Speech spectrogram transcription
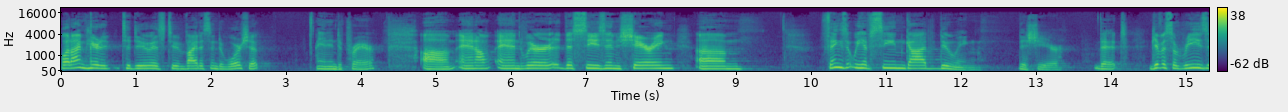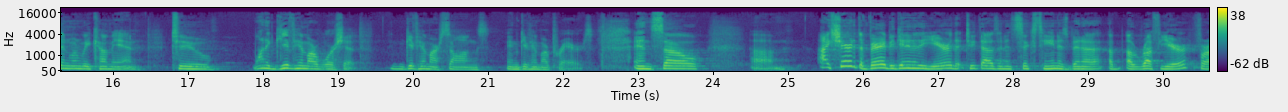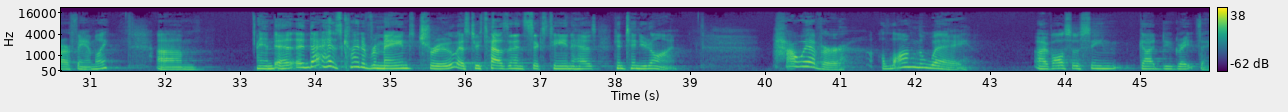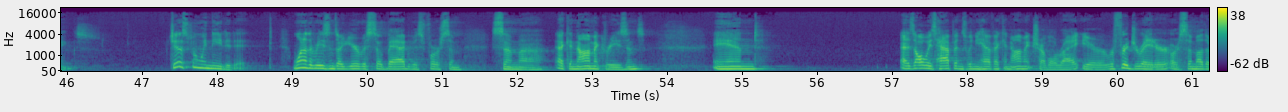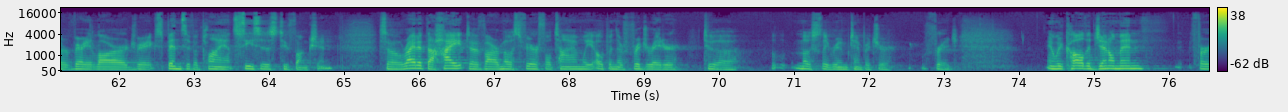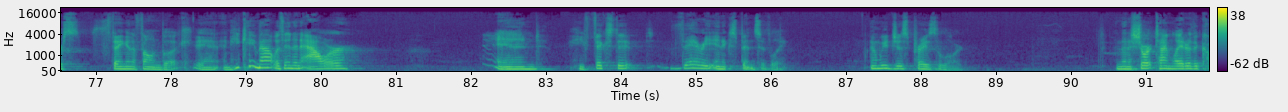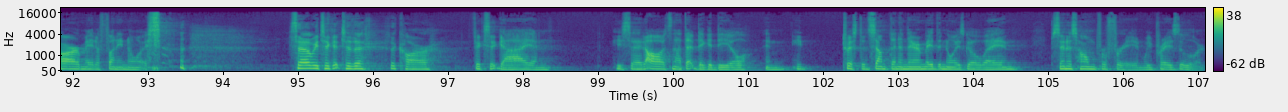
what I'm here to, to do is to invite us into worship and into prayer. Um, and, and we're this season sharing um, things that we have seen God doing this year that give us a reason when we come in to want to give Him our worship, and give Him our songs, and give Him our prayers. And so um, I shared at the very beginning of the year that 2016 has been a, a, a rough year for our family. Um, and, uh, and that has kind of remained true as 2016 has continued on. However, along the way, I've also seen God do great things just when we needed it. One of the reasons our year was so bad was for some, some uh, economic reasons. And as always happens when you have economic trouble, right? Your refrigerator or some other very large, very expensive appliance ceases to function. So, right at the height of our most fearful time, we open the refrigerator to a mostly room temperature fridge. And we call the gentleman, first thing in the phone book, and, he came out within an hour and he fixed it very inexpensively. And we just praised the Lord. And then a short time later, the car made a funny noise. so we took it to the, the car fix it guy, and he said, Oh, it's not that big a deal. And he twisted something in there and made the noise go away and sent us home for free, and we praised the Lord.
